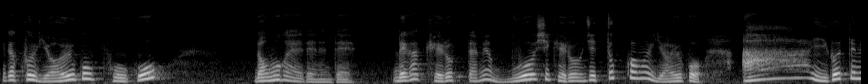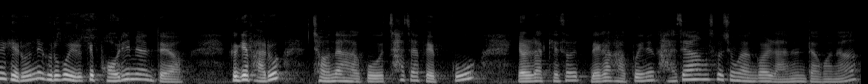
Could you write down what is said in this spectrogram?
그러니까 그걸 열고 보고 넘어가야 되는데 내가 괴롭다면 무엇이 괴로운지 뚜껑을 열고 아 이것 때문에 괴로웠네 그러고 이렇게 버리면 돼요. 그게 바로 전화하고 찾아뵙고 연락해서 내가 갖고 있는 가장 소중한 걸 나눈다거나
